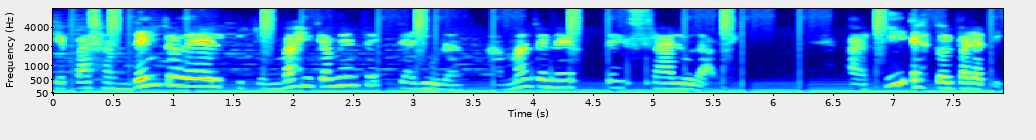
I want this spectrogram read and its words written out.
que pasan dentro de él y que mágicamente te ayudan a mantenerte saludable. Aquí estoy para ti.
